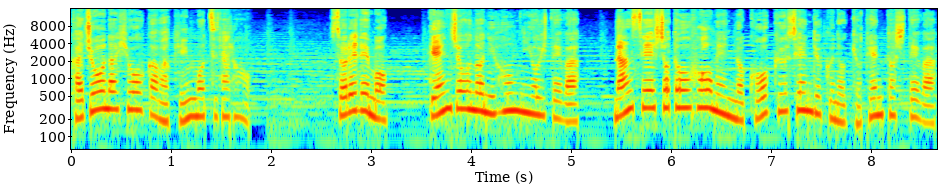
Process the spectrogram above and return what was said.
過剰な評価は禁物だろう。それでも、現状の日本においては、南西諸島方面の航空戦力の拠点としては、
